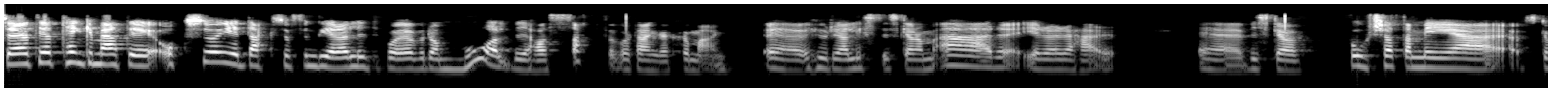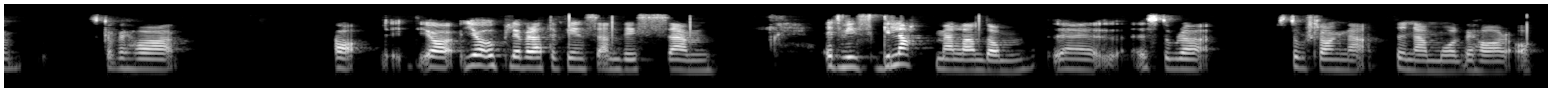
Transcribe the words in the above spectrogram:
Så att jag tänker mig att det också är dags att fundera lite på över de mål vi har satt för vårt engagemang. Eh, hur realistiska de är. Är det det här eh, vi ska fortsätta med? Ska, ska vi ha... Ja, jag, jag upplever att det finns en viss, um, ett visst glapp mellan de uh, stora, storslagna fina mål vi har och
